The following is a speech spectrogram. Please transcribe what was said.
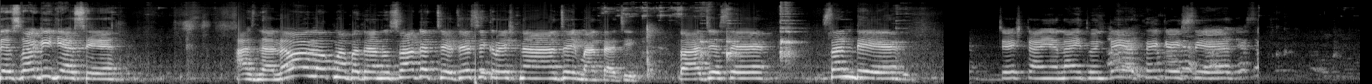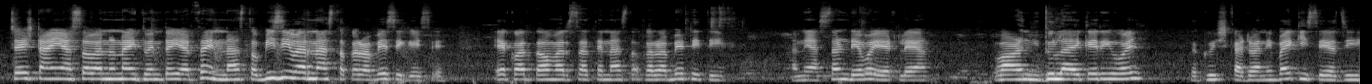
દસ વાગી ગયા છે. આજના નવા લોકમાં બધાનું સ્વાગત છે. જય શ્રી કૃષ્ણ. જય માતાજી. તો આજે છે સન્ડે ચેષ્ટા અહીંયા નાહી ધોઈને તૈયાર થઈ ગઈ છે. ચેષ્ટા અહીંયા સવારનું નાહી ધોઈને તૈયાર થઈને નાસ્તો, બીજી વાર નાસ્તો કરવા બેસી ગઈ છે. એકવાર તો અમારી સાથે નાસ્તો કરવા બેઠી હતી. અને આ સન્ડે હોય એટલે વાળની ધુલાઈ કરી હોય. તો ઘૂસ કાઢવાની બાકી છે હજી.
